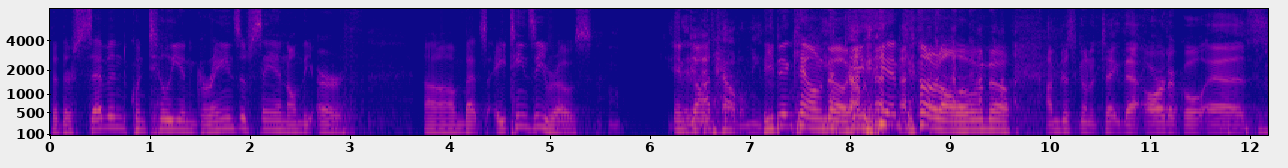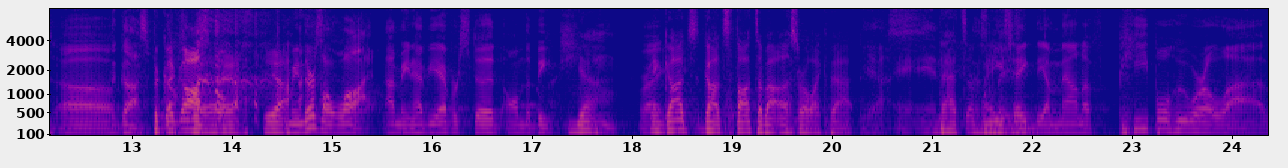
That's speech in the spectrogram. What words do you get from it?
that there's seven quintillion grains of sand on the earth. Um, that's 18 zeros. He And God he didn't count them neither. He didn't count He them. No, didn't he, count he hadn't counted all of them. No. I'm just going to take that article as uh, the gospel. the gospel. Yeah, yeah. I mean, there's a lot. I mean, have you ever stood on the beach? Yeah. Right. And God's God's thoughts about us are like that. Yeah, a- and That's when you take the amount of people who are alive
